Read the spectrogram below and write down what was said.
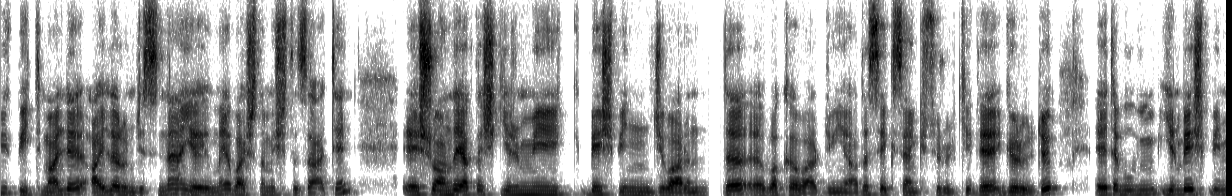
büyük bir ihtimalle aylar öncesinden yayılmaya başlamıştı zaten. E, şu anda yaklaşık 25 bin civarında e, vaka var dünyada 80 küsür ülkede görüldü. E, tabii bu 25 bin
